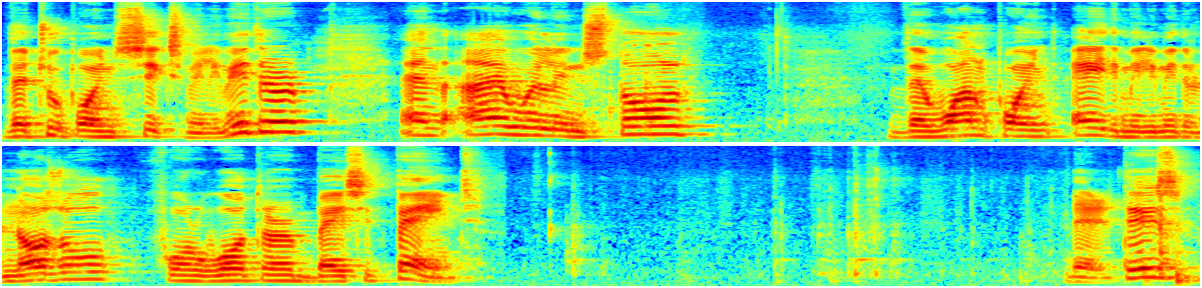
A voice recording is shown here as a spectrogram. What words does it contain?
the 2.6 mm, and I will install the 1.8 mm nozzle for water-based paint. There it is.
